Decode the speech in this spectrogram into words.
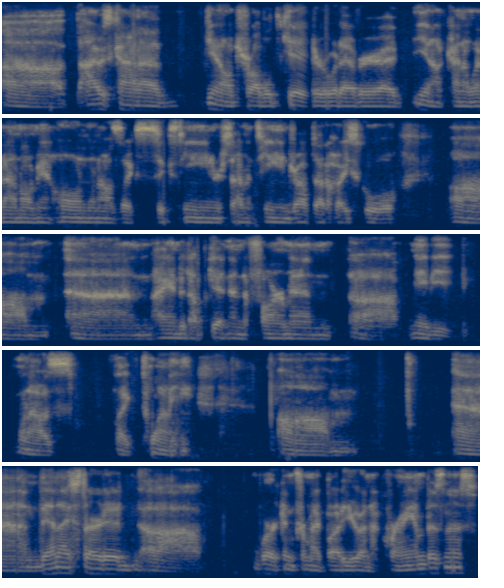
uh, I was kind of you know, troubled kid or whatever. I, you know, kind of went out on my own when I was like 16 or 17, dropped out of high school. Um, and I ended up getting into farming, uh, maybe when I was like 20. Um, and then I started, uh, working for my buddy who had an aquarium business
